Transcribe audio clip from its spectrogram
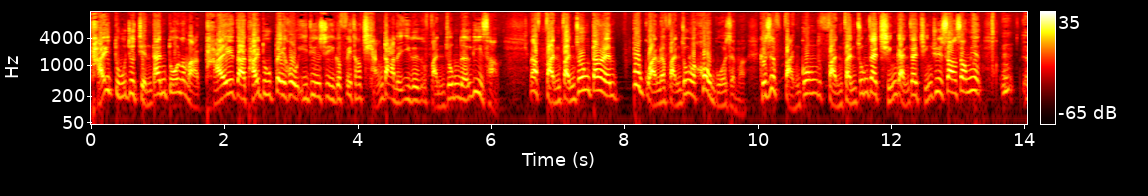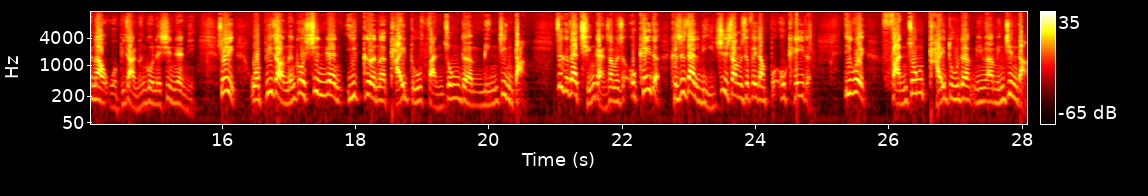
台独就简单多了嘛。台的台独背后一定是一个非常强大的一个一个反中的立场。那反反中当然。不管了反中的后果什么，可是反攻反反中在情感在情绪上上面，嗯，那我比较能够呢信任你，所以我比较能够信任一个呢台独反中的民进党，这个在情感上面是 OK 的，可是在理智上面是非常不 OK 的，因为反中台独的民民进党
